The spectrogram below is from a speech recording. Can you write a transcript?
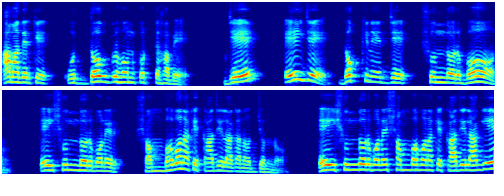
আমাদেরকে উদ্যোগ গ্রহণ করতে হবে যে, এই যে দক্ষিণের যে সুন্দরবন, এই সুন্দরবনের সম্ভাবনাকে কাজে লাগানোর জন্য, এই সুন্দরবনের সম্ভাবনাকে কাজে লাগিয়ে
